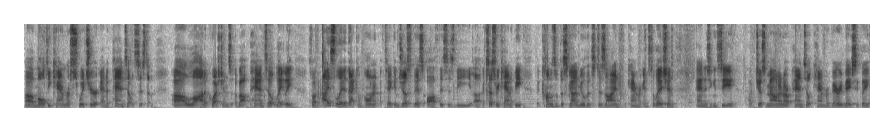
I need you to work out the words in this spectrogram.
uh, multi-camera switcher, and a pan tilt system. A lot of questions about pan tilt lately. So I've isolated that component. I've taken just this off. This is the uh, accessory canopy that comes with the SkyMule that's designed for camera installation. And as you can see, I've just mounted our pan tilt camera very basically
